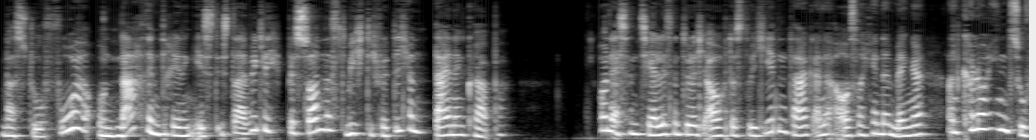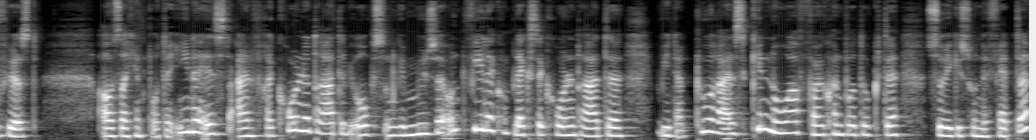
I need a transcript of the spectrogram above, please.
Was du vor und nach dem Training isst, ist da wirklich besonders wichtig für dich und deinen Körper. Und essentiell ist natürlich auch, dass du jeden Tag eine ausreichende Menge an Kalorien zuführst. Ausreichend Proteine isst, einfache Kohlenhydrate wie Obst und Gemüse und viele komplexe Kohlenhydrate wie Naturreis, Quinoa, Vollkornprodukte sowie gesunde Fette,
